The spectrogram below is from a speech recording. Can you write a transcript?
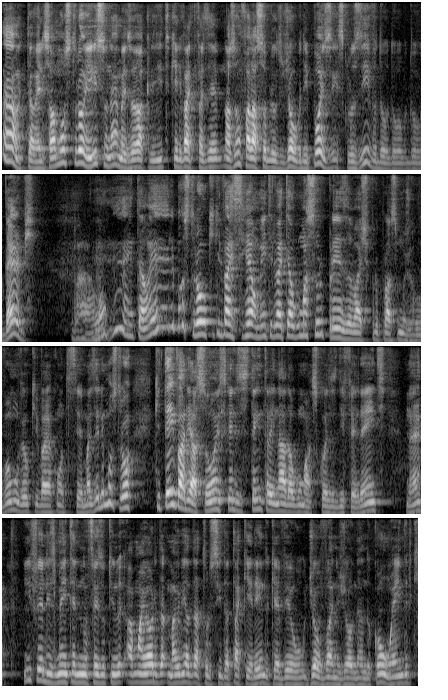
Não, então ele só mostrou isso, né? Mas eu acredito que ele vai fazer. Nós vamos falar sobre o jogo depois, exclusivo do, do, do Derby. Vamos. É, então, ele mostrou que ele vai realmente ele vai ter alguma surpresa, eu acho, para o próximo jogo. Vamos ver o que vai acontecer. Mas ele mostrou que tem variações, que eles têm treinado algumas coisas diferentes. Né? Infelizmente ele não fez o que a, maior, a maioria da torcida está querendo, que é ver o Giovanni jogando com o Hendrick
